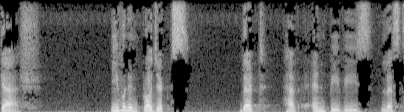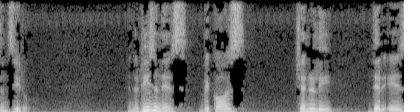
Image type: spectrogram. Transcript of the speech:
cash even in projects that have NPVs less than 0. And the reason is because generally there is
